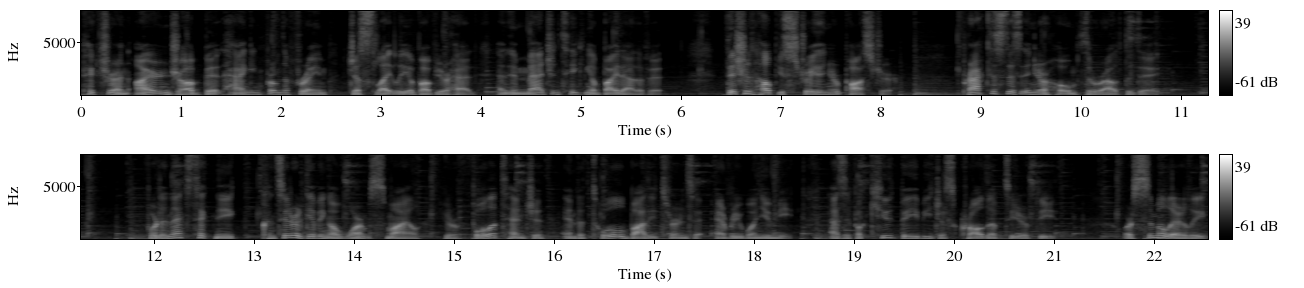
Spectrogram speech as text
picture an iron jaw bit hanging from the frame just slightly above your head, and imagine taking a bite out of it. This should help you straighten your posture. Practice this in your home throughout the day. For the next technique, consider giving a warm smile, your full attention, and the total body turn to everyone you meet, as if a cute baby just crawled up to your feet. Or similarly,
